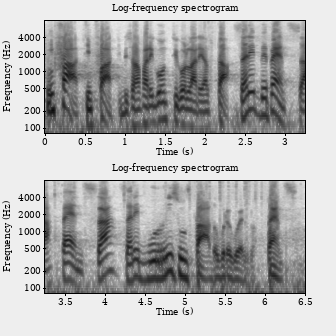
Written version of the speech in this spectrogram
Infatti, infatti, bisogna fare i conti con la realtà. Sarebbe, pensa, pensa, sarebbe un risultato pure quello. Pensa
